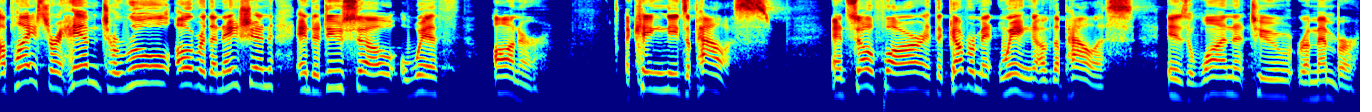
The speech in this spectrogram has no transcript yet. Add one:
a place for him to rule over the nation and to do so with honor. A king needs a palace. And so far, the government wing of the palace is one to remember.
